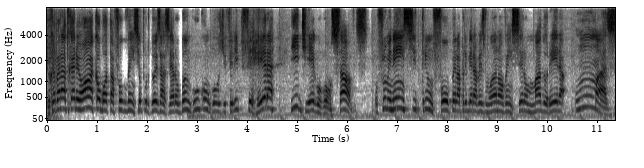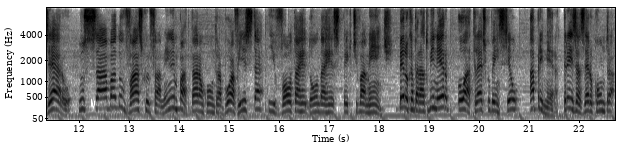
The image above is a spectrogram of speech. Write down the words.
No Campeonato Carioca, o Botafogo venceu por 2 a 0 o Bangu com gols de Felipe Ferreira e Diego Gonçalves. O Fluminense triunfou pela primeira vez no ano ao vencer o Madureira 1 a 0. No sábado, Vasco e Flamengo empataram contra Boa Vista e Volta Redonda, respectivamente. Pelo Campeonato Mineiro, o Atlético venceu a primeira 3 a 0 contra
